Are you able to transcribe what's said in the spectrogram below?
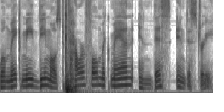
will make me the most powerful McMahon in this industry.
